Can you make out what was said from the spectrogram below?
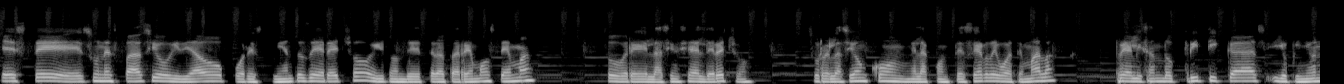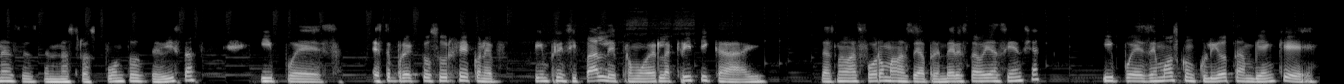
Este es un espacio ideado por estudiantes de Derecho y donde trataremos temas sobre la ciencia del derecho, su relación con el acontecer de Guatemala, realizando críticas y opiniones desde nuestros puntos de vista. Y pues este proyecto surge con el fin principal de promover la crítica y las nuevas formas de aprender esta bella ciencia. Y pues hemos concluido también que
